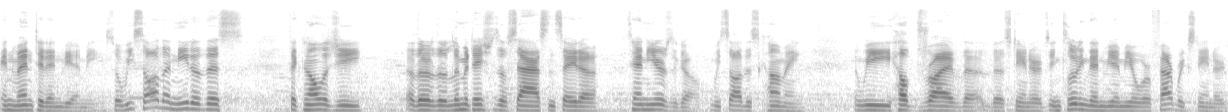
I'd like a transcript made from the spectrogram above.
invented NVMe. So we saw the need of this technology, uh, the, the limitations of SAS and SATA 10 years ago. We saw this coming, and we helped drive the, the standards, including the NVMe over Fabric standard.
